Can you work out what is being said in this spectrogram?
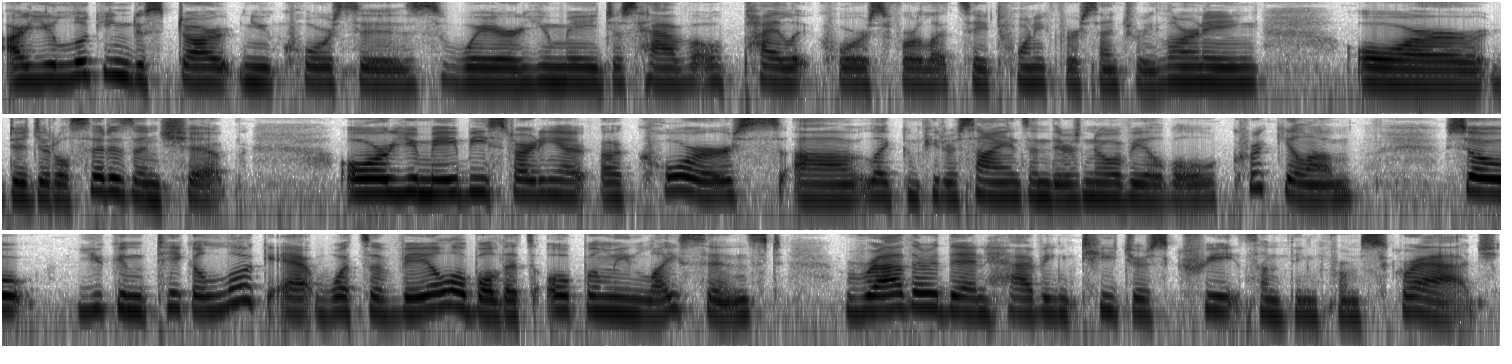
Are you looking to start new courses where you may just have a pilot course for, let's say, 21st century learning or digital citizenship? Or you may be starting a, a course uh, like computer science and there's no available curriculum. So you can take a look at what's available that's openly licensed rather than having teachers create something from scratch.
